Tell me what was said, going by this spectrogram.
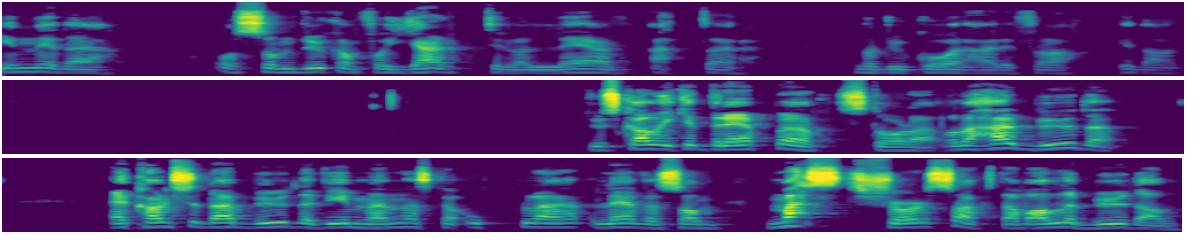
inni det, og som du kan få hjelp til å leve etter når du går herifra i dag. Du skal ikke drepe, står det. Og dette budet er kanskje det budet vi mennesker opplever som mest selvsagt av alle budene.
